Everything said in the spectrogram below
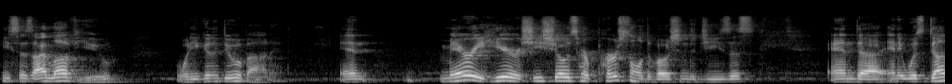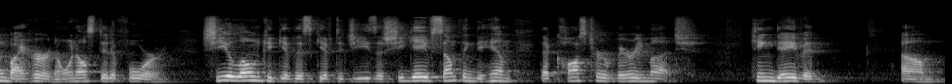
He says i love you. What are you going to do about it? And mary here she shows her personal devotion to jesus and uh, and it was done by her. No one else did it for her. She alone could give this gift to jesus. She gave something to him that cost her very much. King david um,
